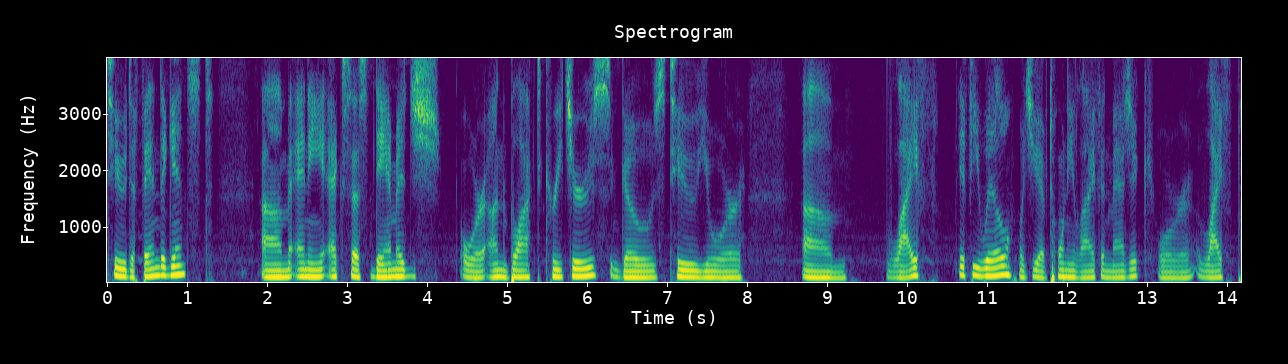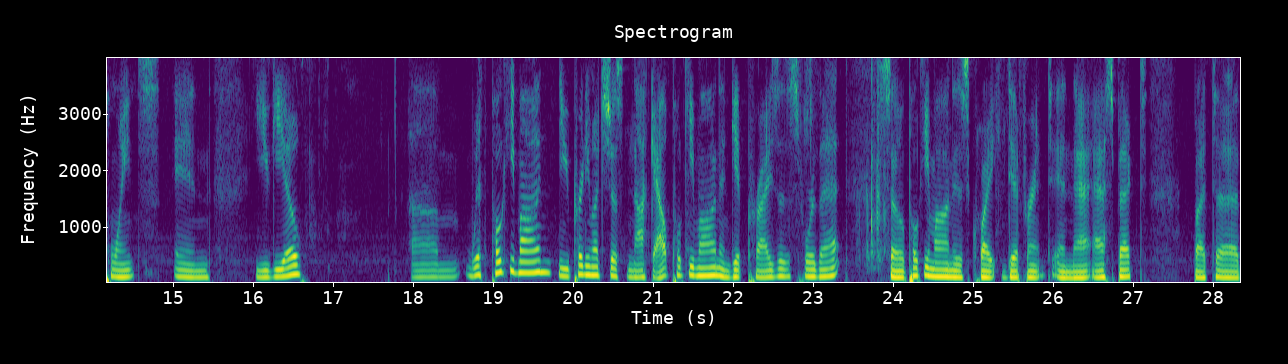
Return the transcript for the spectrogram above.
to defend against, um, any excess damage or unblocked creatures goes to your um, life if you will, which you have 20 life in Magic or life points in Yu Gi Oh! Um, with Pokemon, you pretty much just knock out Pokemon and get prizes for that. So Pokemon is quite different in that aspect, but uh,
